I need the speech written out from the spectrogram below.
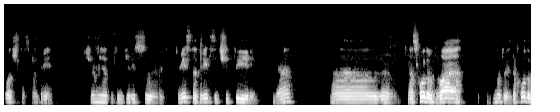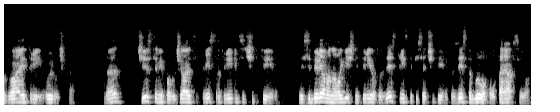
Вот что, смотри. Что меня тут интересует? 334, да? э, расходов 2, ну, то есть доходов 2,3, выручка, да, чистыми получается 334. Если берем аналогичный период, вот здесь 354, то здесь это было полтора всего.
